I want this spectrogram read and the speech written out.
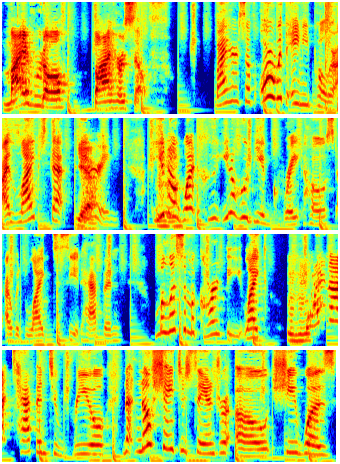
Maya Rudolph by herself. By herself or with Amy Poehler. I liked that Yeah. pairing. You know Mhm. what? Who you know who would be a great host? I would like to see it happen. Melissa McCarthy. Like Mhm. why not tap into real no, no shade to sandra oh she was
